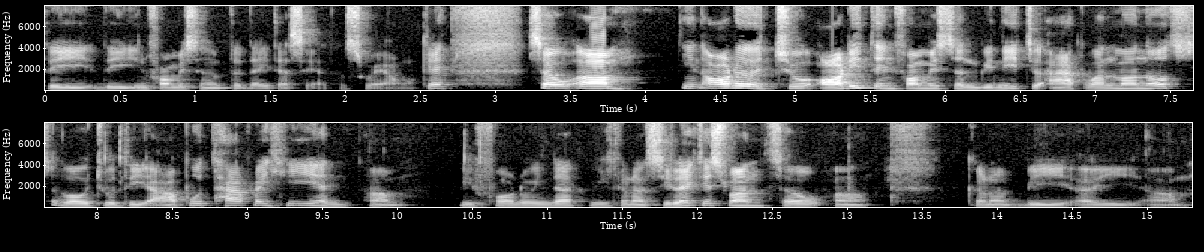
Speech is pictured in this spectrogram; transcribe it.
the, the information of the data set as well. Okay, so um, in order to audit the information, we need to add one more node. Go to the output tab right here, and um, before doing that, we're gonna select this one. So uh, gonna be a um,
